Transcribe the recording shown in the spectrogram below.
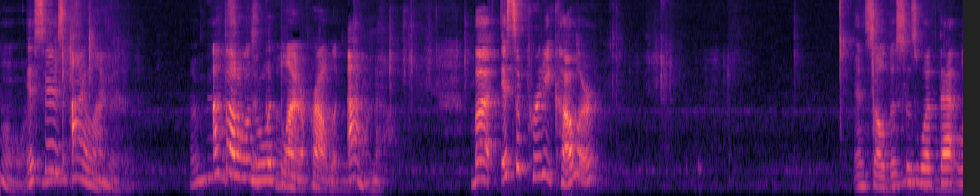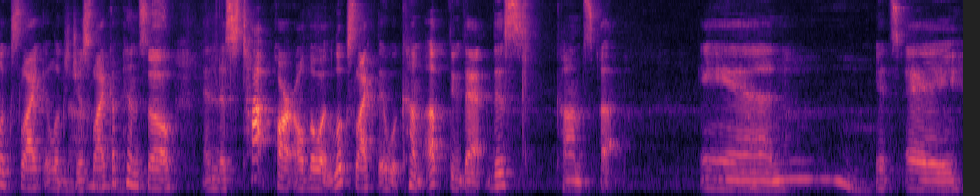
Oh, It says eyeliner. I I thought it was a lip liner, probably. I don't know. But it's a pretty color. And so this is what that looks like. It looks just like a pencil. And this top part, although it looks like it would come up through that, this comes up. And it's a,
